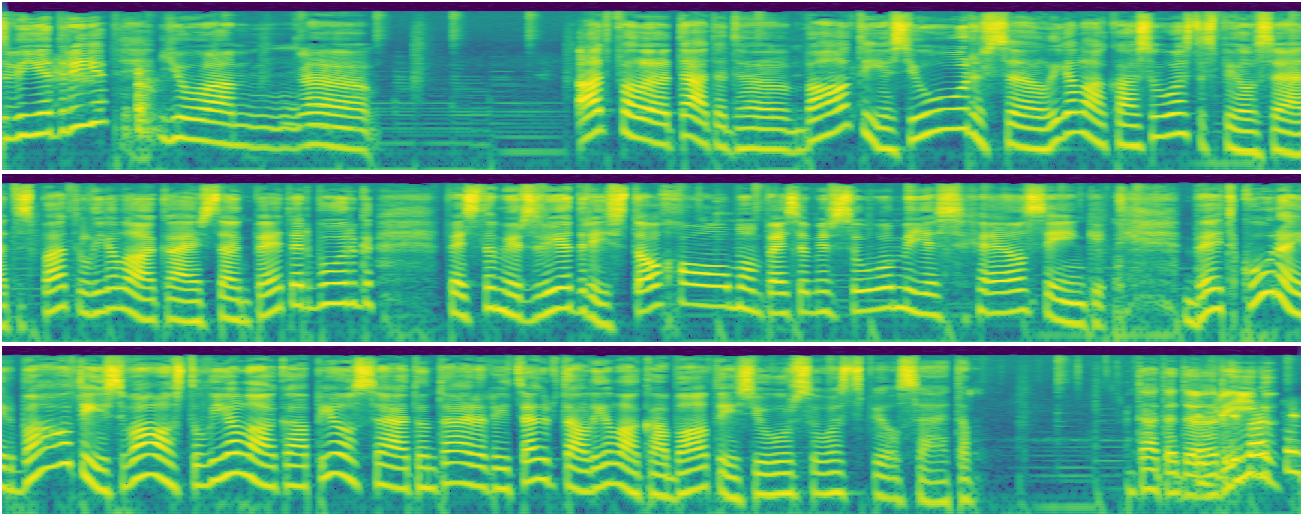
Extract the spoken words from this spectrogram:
Zviedrija, jo. Uh, Atpala tātad Baltijas jūras lielākās ostas pilsētas. Pati lielākā ir Sanktpēterburga, pēc tam ir Zviedrijas Stokholma un pēc tam ir Somijas Helsinki. Bet kura ir Baltijas valstu lielākā pilsēta un tā ir arī ceturtā lielākā Baltijas jūras ostas pilsēta? Tātad Es Rīga.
